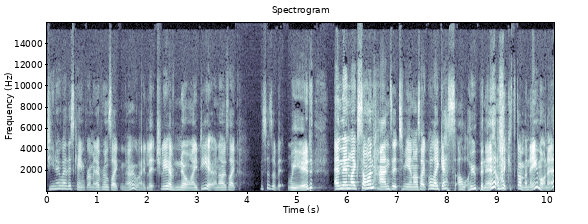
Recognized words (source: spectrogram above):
do you know where this came from? And everyone's like, no, I literally have no idea. And I was like, this is a bit weird. And then like someone hands it to me, and I was like, well, I guess I'll open it. Like, it's got my name on it.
